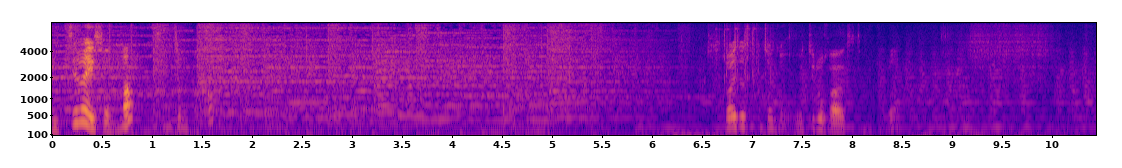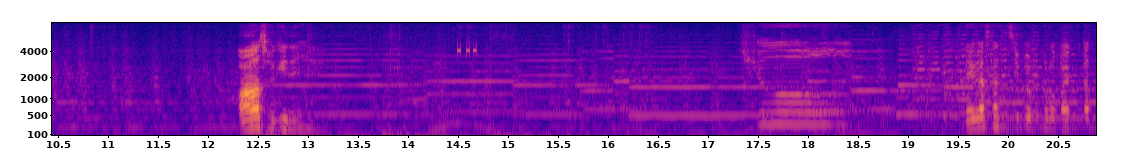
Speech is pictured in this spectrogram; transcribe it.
이쯤에 있었나? 상점가가? 두갈드 상점가 어디로 가야 되는 거야? 아 저기네. 음. 휴. 내가 산 집을 보러 갈까나.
